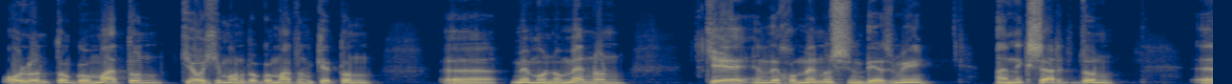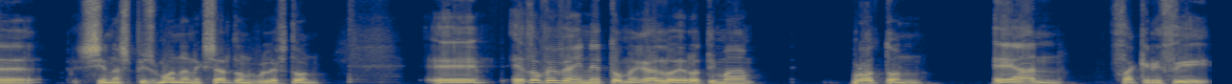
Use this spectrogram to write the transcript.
όλων των κομμάτων και όχι μόνο των κομμάτων και των ε, μεμονωμένων και ενδεχομένως συνδυασμοί ανεξάρτητων ε, συνασπισμών ανεξάρτητων βουλευτών. Ε, εδώ βέβαια είναι το μεγάλο ερώτημα πρώτον εάν θα κριθεί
